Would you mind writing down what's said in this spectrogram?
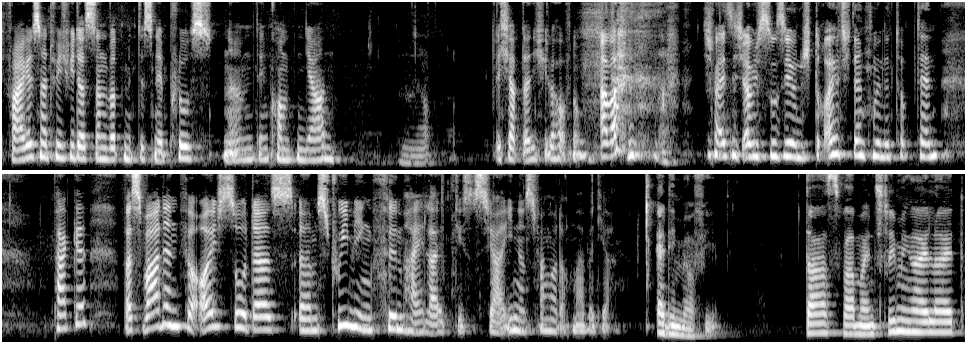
Die Frage ist natürlich, wie das dann wird mit Disney Plus ne, in den kommenden Jahren. Ja. Ich habe da nicht viele Hoffnung. Aber ich weiß nicht, ob ich Susi und Strollstand in meine Top 10 packe. Was war denn für euch so das ähm, Streaming-Film-Highlight dieses Jahr? Ines, fangen wir doch mal bei dir an. Eddie Murphy. Das war mein Streaming-Highlight.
